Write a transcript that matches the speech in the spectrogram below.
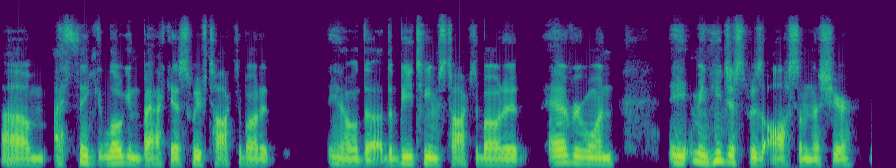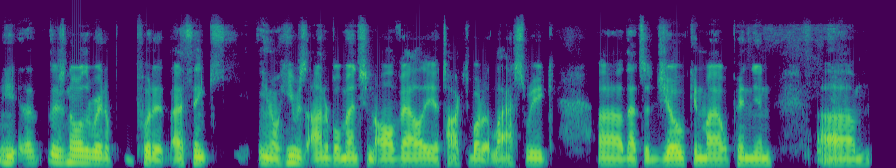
Um, I think Logan Backhaus, we've talked about it. You know, the the B teams talked about it. Everyone, he, I mean, he just was awesome this year. He, uh, there's no other way to put it. I think you know, he was honorable mention All Valley. I talked about it last week. Uh, that's a joke in my opinion. Um,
